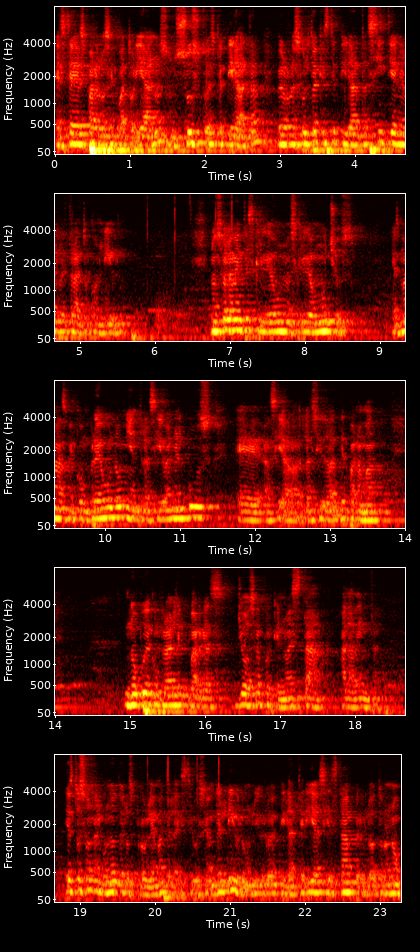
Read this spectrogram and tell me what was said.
Este es para los ecuatorianos, un susto este pirata, pero resulta que este pirata sí tiene retrato con libro. No solamente escribió uno, escribió muchos. Es más, me compré uno mientras iba en el bus eh, hacia la ciudad de Panamá no pude comprarle Vargas Llosa porque no está a la venta. Estos son algunos de los problemas de la distribución del libro. Un libro de piratería sí está, pero el otro no.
